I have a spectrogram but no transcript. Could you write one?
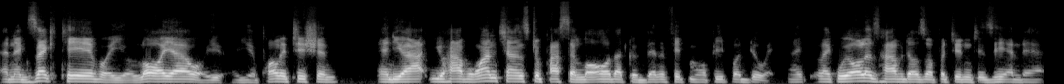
an executive or you're a lawyer or you're a politician and you are, you have one chance to pass a law that could benefit more people do it right like we always have those opportunities here and there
